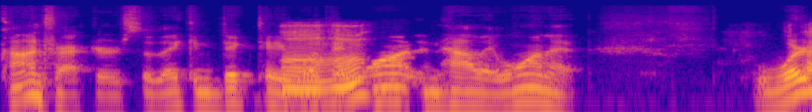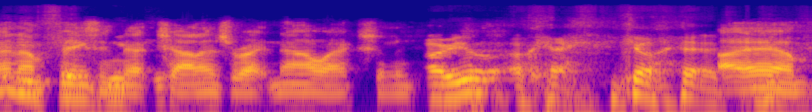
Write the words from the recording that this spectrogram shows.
contractors, so they can dictate what they Mhm. want and how they want it. Where and I'm facing that could- challenge right now. Actually, Are you okay? Go ahead. I am.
